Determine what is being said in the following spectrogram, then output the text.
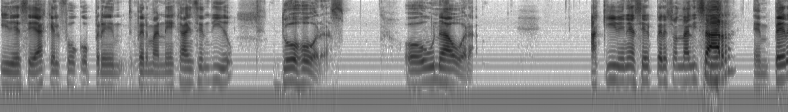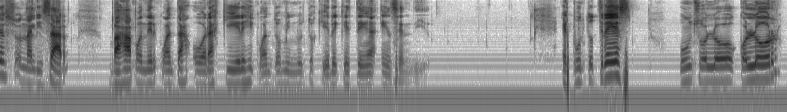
y deseas que el foco permanezca encendido dos horas o una hora. Aquí viene a ser personalizar. En personalizar vas a poner cuántas horas quieres y cuántos minutos quieres que tenga encendido. El punto 3, un solo color.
